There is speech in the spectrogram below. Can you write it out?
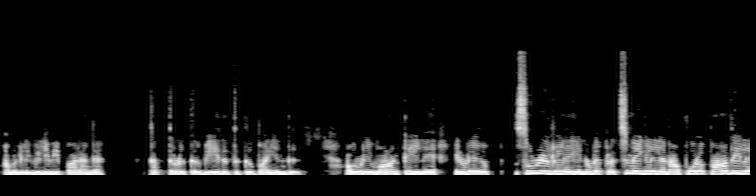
அவர்களை விடுவிப்பாராங்க. கர்த்தருக்கு வேதத்துக்கு பயந்து அவருடைய வாழ்க்கையில என்னுடைய சூழல்கள என்னோட பிரச்சனைகளில நான் போற பாதையில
